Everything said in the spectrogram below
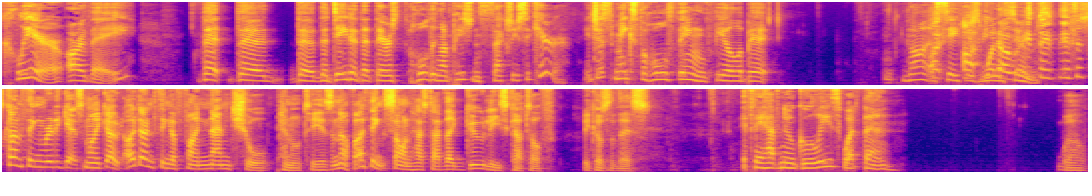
clear are they? That the the the data that they're holding on patients is actually secure. It just makes the whole thing feel a bit not as safe I- as you one know, assumes. If, if this kind of thing really gets my goat, I don't think a financial penalty is enough. I think someone has to have their ghoulies cut off because of this. if they have no ghoulies, what then? Well,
